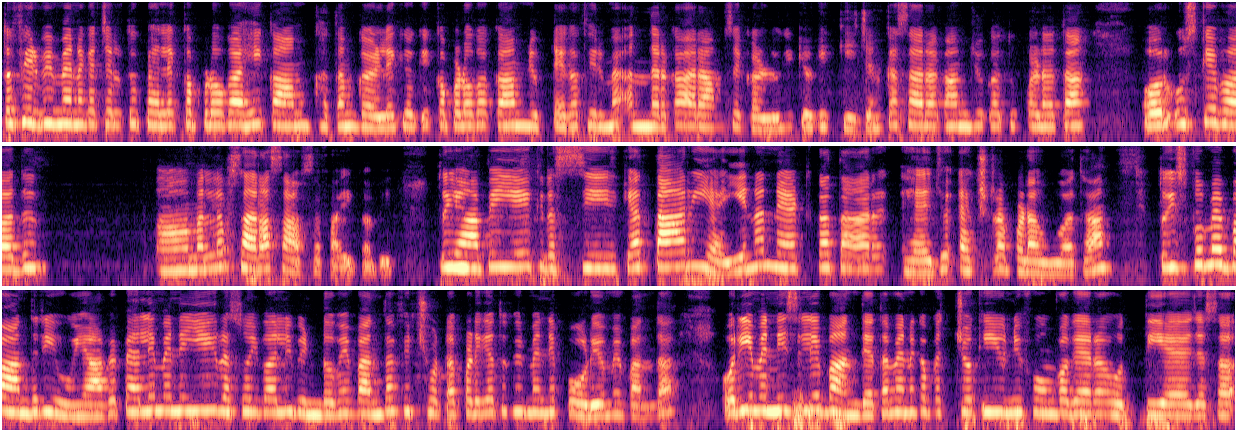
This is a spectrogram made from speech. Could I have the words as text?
तो फिर भी मैंने कहा, चल तू पहले कपड़ों का ही काम खत्म कर ले, क्योंकि कपड़ों का काम निपटेगा फिर मैं अंदर का आराम से कर लूँगी, क्योंकि किचन का सारा काम जो का तू पड़ा था, और उसके बाद मतलब सारा साफ़ सफ़ाई का भी। तो यहाँ पे ये एक रस्सी, क्या तार ही है, ये ना नेट का तार है जो एक्स्ट्रा पड़ा हुआ था तो इसको मैं बाँध रही हूँ यहाँ पे। पहले मैंने ये रसोई वाली विंडो में बांधा, फिर छोटा पड़ गया तो फिर मैंने पौड़ियों में बांधा, और ये मैंने इसलिए बाँध दिया था। मैंने कहा, बच्चों की यूनिफॉर्म वगैरह होती है, जैसा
